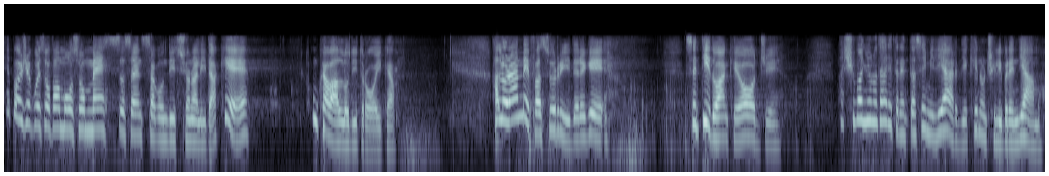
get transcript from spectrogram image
E poi c'è questo famoso MES senza condizionalità, che è un cavallo di troica. Allora a me fa sorridere che, sentito anche oggi, ma ci vogliono dare 36 miliardi e che non ce li prendiamo.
